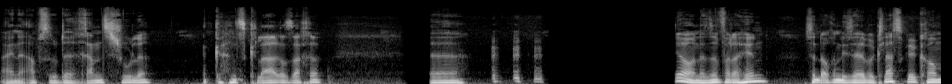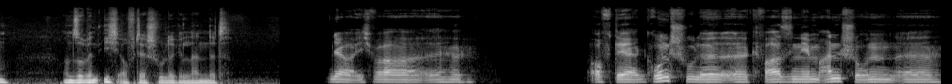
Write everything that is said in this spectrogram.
Eine absolute Ranzschule. Ganz klare Sache. Äh, ja, und dann sind wir dahin, sind auch in dieselbe Klasse gekommen und so bin ich auf der Schule gelandet. Ja, ich war äh, auf der Grundschule äh, quasi nebenan schon äh,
